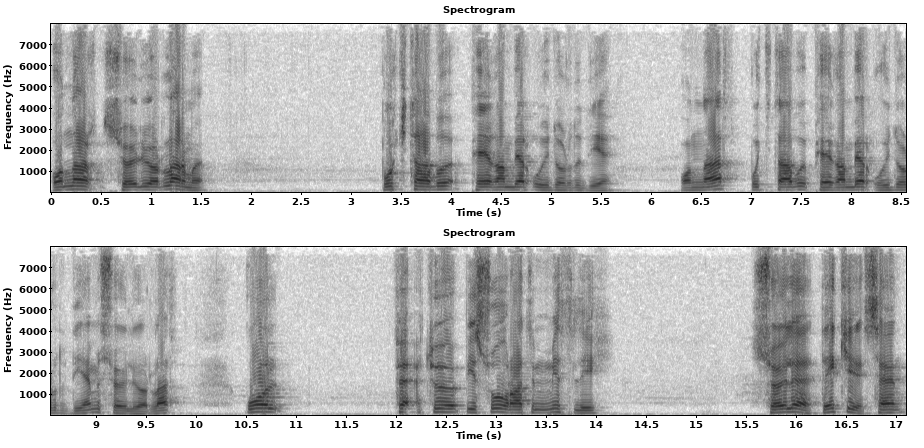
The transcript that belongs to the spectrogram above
onlar söylüyorlar mı bu kitabı peygamber uydurdu diye. Onlar bu kitabı peygamber uydurdu diye mi söylüyorlar? Kul fe'tü bi suratin misli Söyle de ki sen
